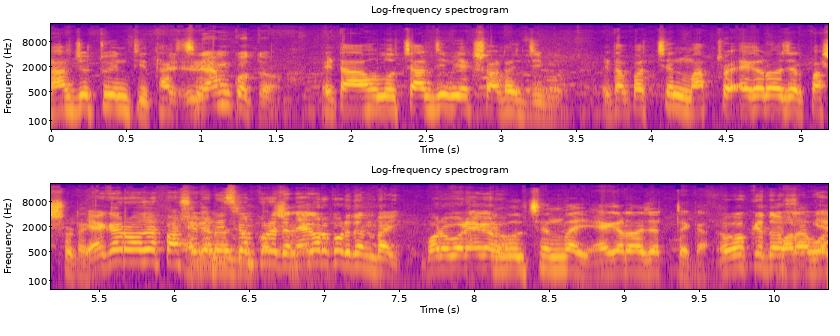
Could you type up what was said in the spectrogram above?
Narzo twenty থাকছে। র্যাম কত? এটা হলো চার জিবি একশো আঠাশ জিবি এটা পাচ্ছেন মাত্র এগারো হাজার পাঁচশো টাকা। এগারো হাজার পাঁচশো টাকা ডিসকাউন্ট করে দেন। এগারো করে দেন ভাই। বরাবর এগারো। বলছেন ভাই এগারো হাজার টাকা। ওকে বরাবর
